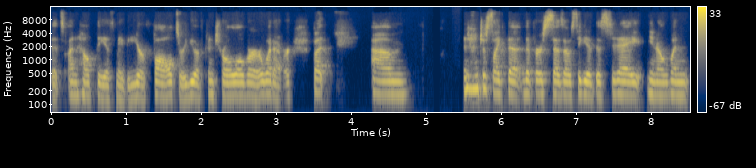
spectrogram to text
that's unhealthy is maybe your fault or you have control over or whatever. But um, just like the the verse says, I was thinking of this today. You know, when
